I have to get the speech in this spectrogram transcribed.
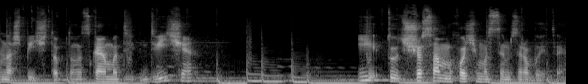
наш піч. Тобто натискаємо двічі. І тут що саме хочемо з цим зробити?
